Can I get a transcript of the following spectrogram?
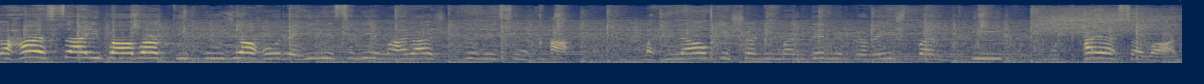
कहा, साई बाबा की पूजा हो रही, इसलिए महाराष्ट्र में सूखा। महिलाओं के शनि मंदिर में प्रवेश पर भी उठाया सवाल।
